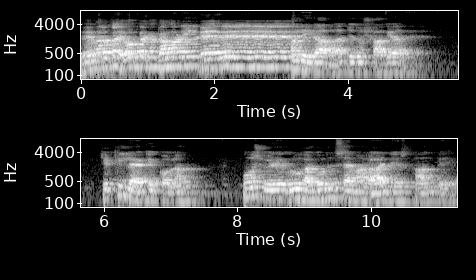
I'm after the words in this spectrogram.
ਤੇ ਮਰ ਭਇਓ ਬਿਕ ਗਮਣੀ ਡੇਰੇ। ਹਨੇਰਾ ਜਦੋਂ ਛਾ ਗਿਆ ਹੈ ਚਿੱਠੀ ਲੈ ਕੇ ਕੋਲਾਂ। ਉਸ ਵੇਲੇ ਗੁਰੂ ਹਰਗੋਬਿੰਦ ਸਾਹਿਬ ਮਹਾਰਾਜ ਦੇ ਸਥਾਨ ਤੇ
